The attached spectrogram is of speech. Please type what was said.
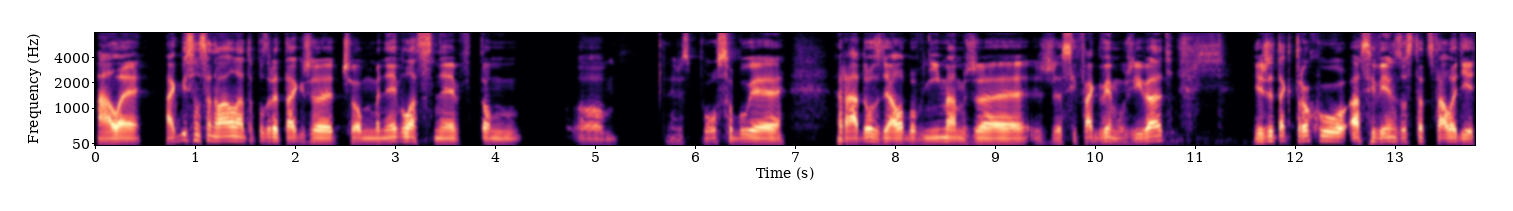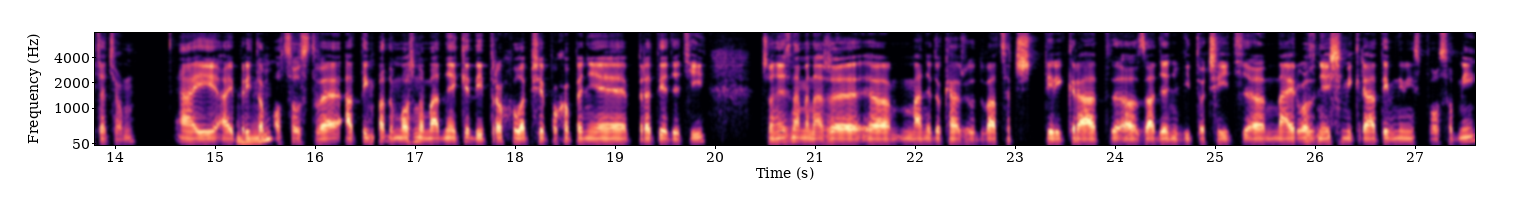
Ale ak by som sa mal na to pozrieť tak, že čo mne vlastne v tom um, že spôsobuje radosť alebo vnímam, že, že si fakt viem užívať, je, že tak trochu asi viem zostať stále dieťaťom aj, aj pri tom mm-hmm. otcovstve a tým pádom možno mať niekedy trochu lepšie pochopenie pre tie deti, čo neznamená, že e, ma nedokážu 24 krát e, za deň vytočiť e, najrôznejšími kreatívnymi spôsobmi,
